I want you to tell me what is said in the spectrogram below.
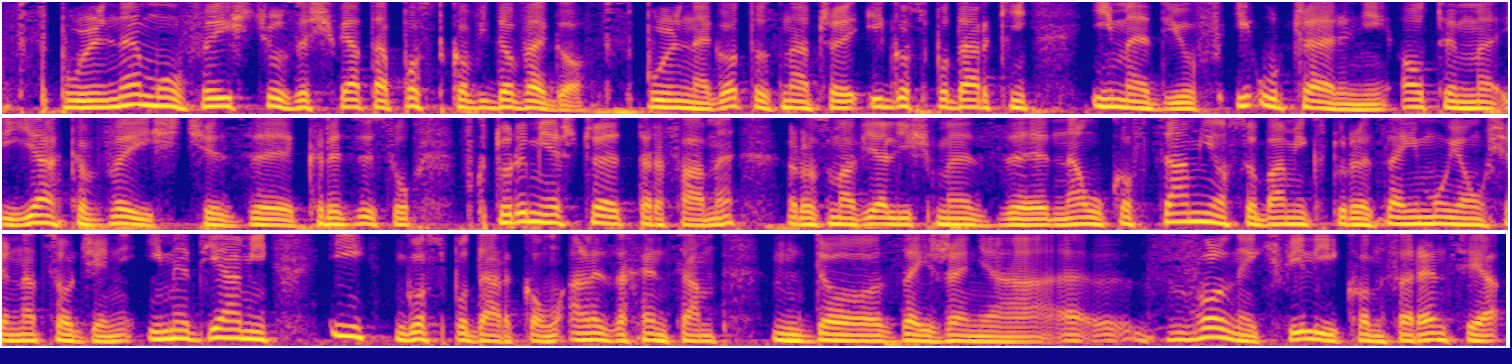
wspólnemu wyjściu ze świata post-covidowego. Wspólnego to znaczy i gospodarki, i mediów, i uczelni. O tym, jak wyjść z kryzysu, w którym jeszcze trwamy. Rozmawialiśmy z naukowcami, osobami, które zajmują się na co dzień i mediami, i gospodarką, ale zachęcam do zajrzenia e, w wolnej chwili konferencja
